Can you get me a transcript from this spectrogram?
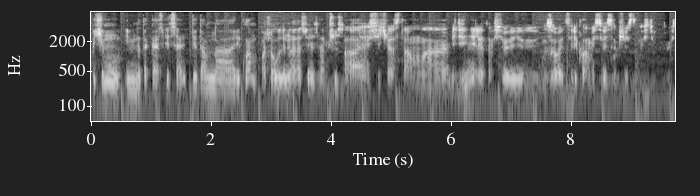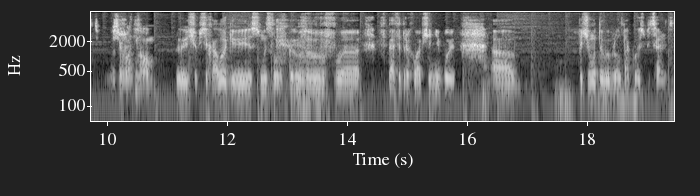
почему именно такая специальность? Ты там на рекламу пошел или на связь общественности? А сейчас там а, объединили это все и называется реклама и связь с общественностью. В одном еще психологию и смысла в, в, в кафедрах вообще не будет. А, почему ты выбрал такую специальность?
